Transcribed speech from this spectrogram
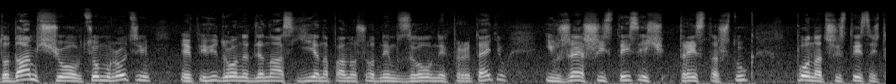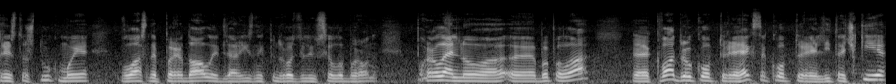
Додам, що в цьому році FPV-дрони для нас є, напевно, що одним з головних пріоритетів, і вже 6300 штук понад 6300 штук ми власне передали для різних підрозділів Сил оборони. Паралельно е, БПЛА, е, квадрокоптери, гексакоптери, літачки,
